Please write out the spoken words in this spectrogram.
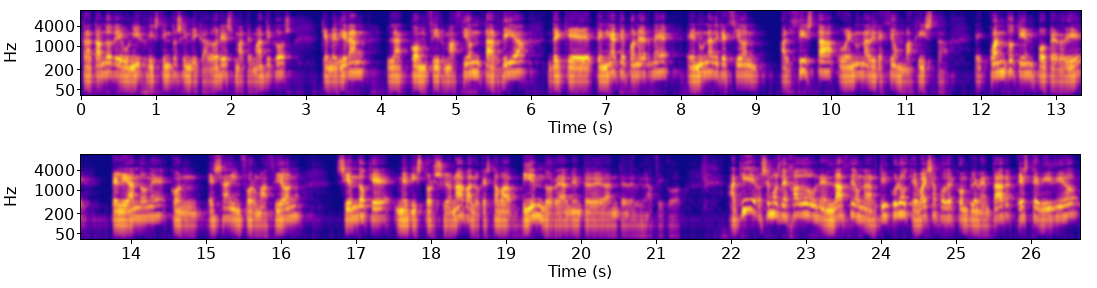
tratando de unir distintos indicadores matemáticos que me dieran la confirmación tardía de que tenía que ponerme en una dirección alcista o en una dirección bajista? Eh, ¿Cuánto tiempo perdí peleándome con esa información, siendo que me distorsionaba lo que estaba viendo realmente delante del gráfico. Aquí os hemos dejado un enlace a un artículo que vais a poder complementar este vídeo.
